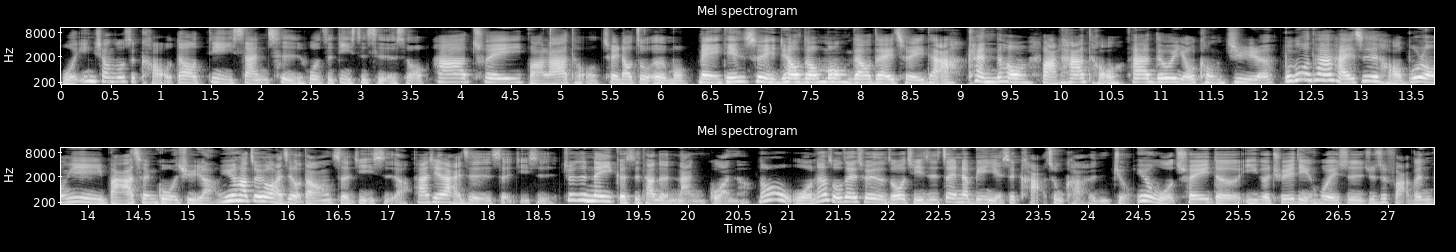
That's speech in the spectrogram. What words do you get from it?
我印象中是考到第三次或者第四次的时候，他吹法拉头吹到做噩梦，每天睡觉都梦到在吹他，看到法拉头他都有恐惧了。不过他还是好不容易把它撑过去了，因为他最后还是有当设计师啊，他现在还是设计师，就是那一个是他的难关啊。然后我那时候在吹的时候，其实，在那边也是卡住卡很久，因为我吹的一个缺点会是，就是发根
